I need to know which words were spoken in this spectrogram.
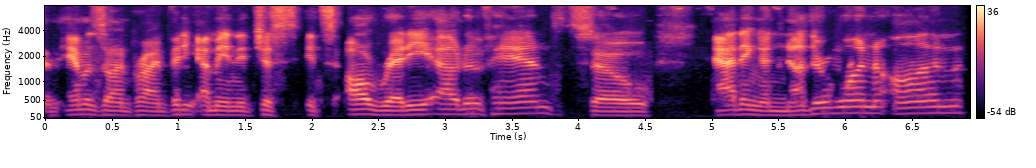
and amazon prime video i mean it just it's already out of hand. So adding another one on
